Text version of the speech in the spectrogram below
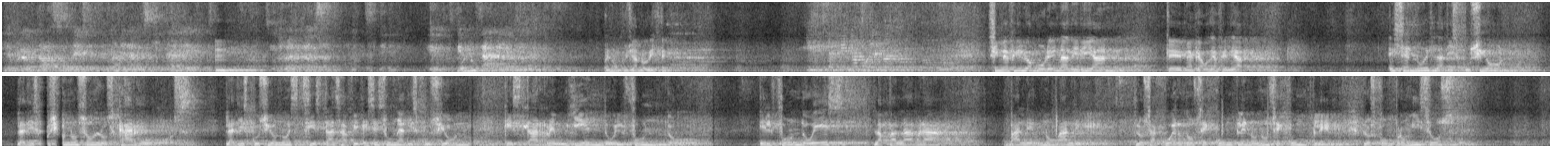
Y te preguntaba sobre este tema de la visita de... Mm. Si no lo alcanzan bueno, bueno, pues ya lo dije. Si me afilio a Morena dirían que me acabo de afiliar. Esa no es la discusión. La discusión no son los cargos. La discusión no es si estás. Esa es una discusión que está rehuyendo el fondo. El fondo es la palabra vale o no vale. Los acuerdos se cumplen o no se cumplen. Los compromisos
